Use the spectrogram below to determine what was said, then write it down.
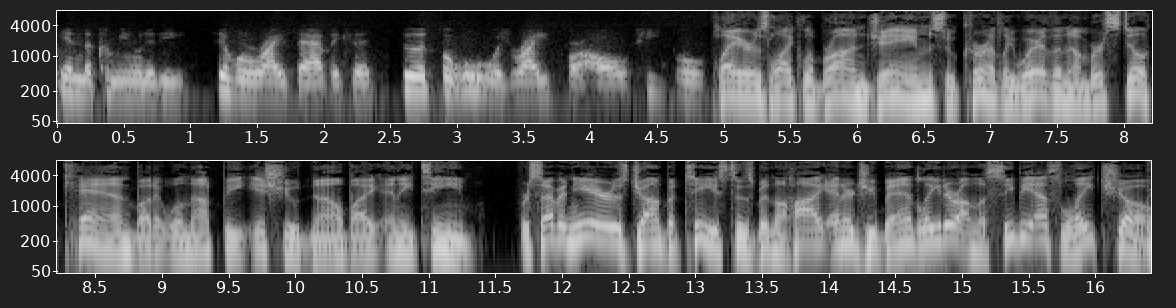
in the community. Civil rights advocate, stood for what was right for all people. Players like LeBron James, who currently wear the number, still can, but it will not be issued now by any team. For seven years, Jon Batiste has been the high energy band leader on the CBS Late Show.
